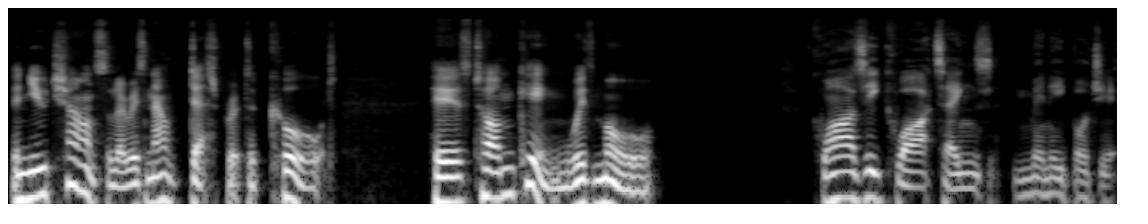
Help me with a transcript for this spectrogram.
the new Chancellor is now desperate to court. Here's Tom King with more. Kwasi Kwarteng's mini budget.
